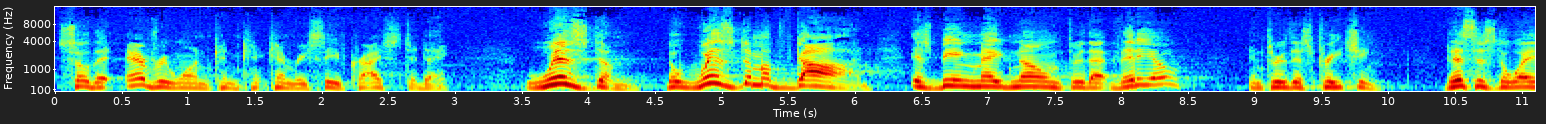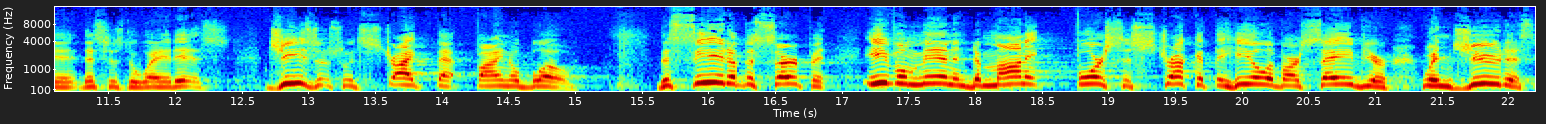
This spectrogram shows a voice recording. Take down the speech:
so that everyone can, can, can receive Christ today. Wisdom the wisdom of God is being made known through that video and through this preaching. This is the way it, this is the way it is. Jesus would strike that final blow. The seed of the serpent, evil men and demonic forces struck at the heel of our Savior when Judas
